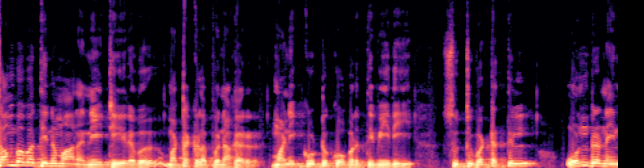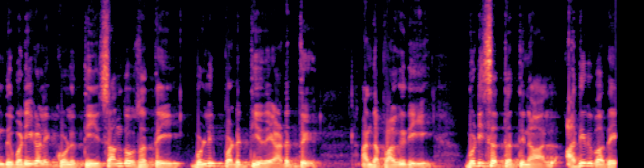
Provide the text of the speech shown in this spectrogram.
சம்பவ தினமான நேற்று இரவு மட்டக்களப்பு நகர் மணிக்கூட்டு கோபுரத்து வீதி சுற்றுவட்டத்தில் ஒன்றிணைந்து வெடிகளை கொளுத்தி சந்தோஷத்தை வெளிப்படுத்தியதை அடுத்து அந்த பகுதி வெடி சத்தத்தினால் அதிர்வதை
